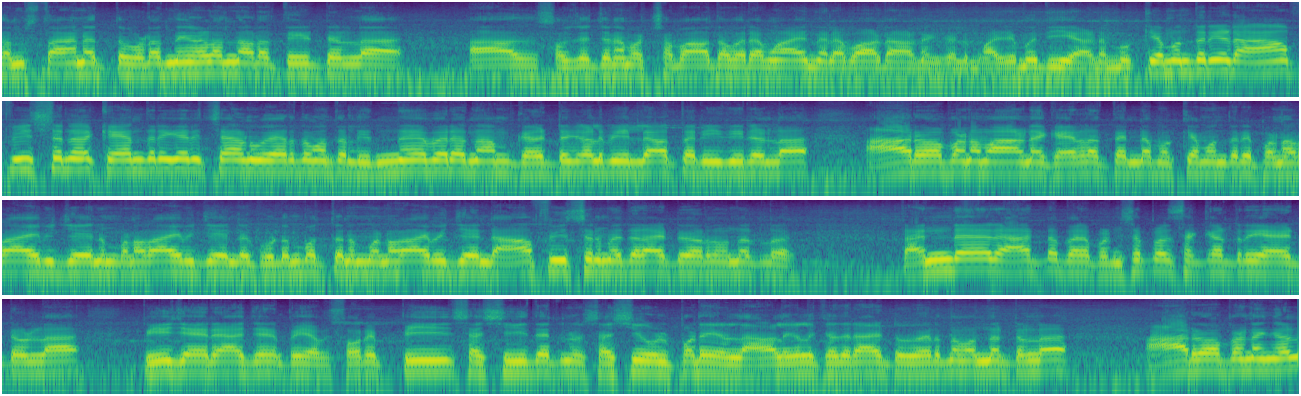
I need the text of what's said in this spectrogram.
സംസ്ഥാനത്ത് ഉടനീളം നടത്തിയിട്ടുള്ള ആ സ്വജനപക്ഷപാതപരമായ നിലപാടാണെങ്കിലും അഴിമതിയാണ്. മുഖ്യമന്ത്രിയുടെ ഓഫീസിനെ കേന്ദ്രീകരിച്ചാണ് ഉയർന്ന വന്നത് ഇന്നേ വരെ നാം കേട്ടുകേൾവിയില്ലാത്ത രീതിയിലുള്ള ആരോപണമാണ് കേരളത്തിന്റെ മുഖ്യമന്ത്രി പിണറായി വിജയനും പിണറായി വിജയന്റെ കുടുംബത്തിനും പിണറായി വിജയന്റെ ഓഫീസിനും എതിരായിട്ട് ഉയർന്നു വന്നിട്ടുള്ളത്. തന്റെ രാട്ട പ്രിൻസിപ്പൽ സെക്രട്ടറി ആയിട്ടുള്ള P Jayarajan sorry P Sasidharan Sasi ഉൾപ്പെടെയുള്ള ആളുകൾക്കെതിരായിട്ട് ഉയർന്നു വന്നിട്ടുള്ള ആരോപണങ്ങൾ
